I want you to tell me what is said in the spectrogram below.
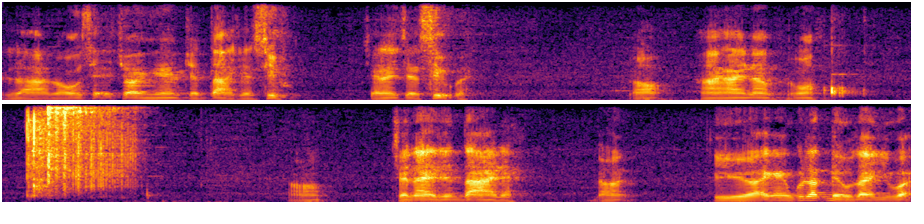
là nó sẽ cho anh em chén tài chén xỉu. Chén này chén xỉu này. Đó hai hai năm đúng không? Đó chén này chén tài này. Đấy. Thì anh em cứ lắc đều tay như vậy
